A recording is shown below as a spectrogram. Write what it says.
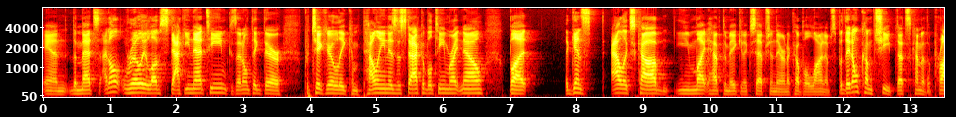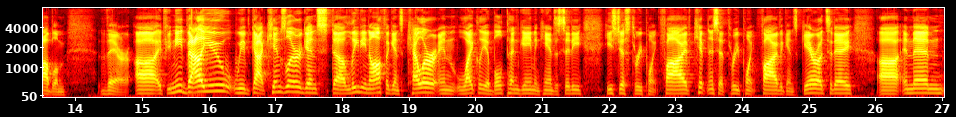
and the Mets, I don't really love stacking that team because I don't think they're particularly compelling as a stackable team right now. But against Alex Cobb, you might have to make an exception there in a couple of lineups, but they don't come cheap. That's kind of the problem there. Uh, if you need value, we've got Kinsler against uh, leading off against Keller and likely a bullpen game in Kansas City. He's just 3.5. Kipnis at 3.5 against Guerra today. Uh, and then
